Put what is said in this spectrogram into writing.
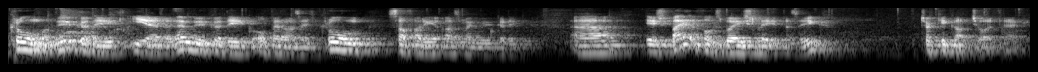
Chrome-ban működik, IR-ben nem működik, Opera az egy Chrome, Safari az meg működik. Uh, és Firefox-ban is létezik, csak kikapcsolták.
